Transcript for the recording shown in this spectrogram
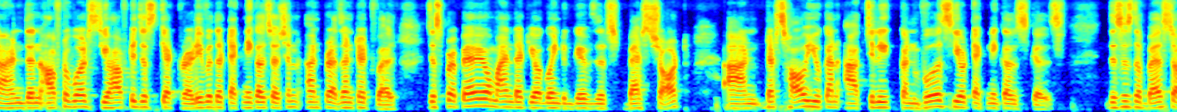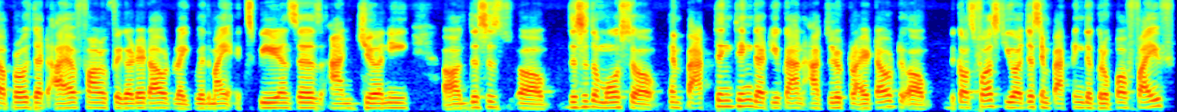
and then afterwards you have to just get ready with the technical session and present it well. Just prepare your mind that you're going to give this best shot and that's how you can actually converse your technical skills. This is the best approach that i have found figured it out like with my experiences and journey. Uh, this is uh, this is the most uh, impacting thing that you can actually try it out uh, because first you are just impacting the group of five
